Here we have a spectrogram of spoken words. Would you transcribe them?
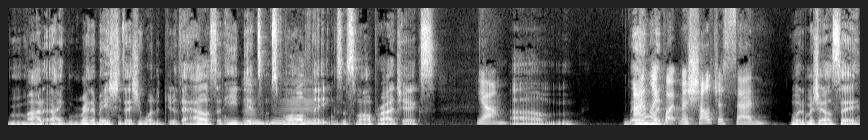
mod, like renovations that she wanted to do to the house, and he did some small Mhm. things, some small projects. Yeah. Um, I like but what Michelle just said. what did Michelle say?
